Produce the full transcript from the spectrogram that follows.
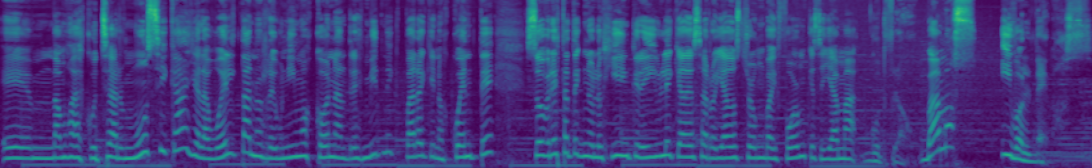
eh, vamos a escuchar música y a la vuelta nos reunimos con Andrés Mitnick para que nos cuente sobre esta tecnología increíble que ha desarrollado Strong by Form que se llama Goodflow. Vamos y volvemos.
